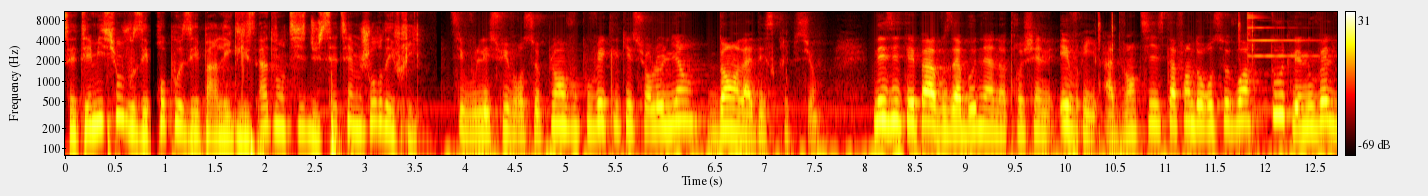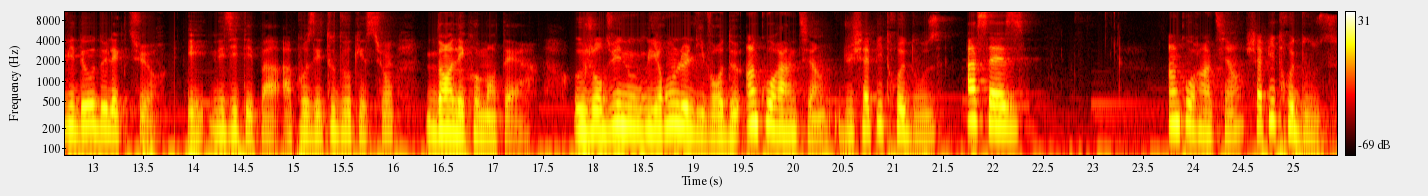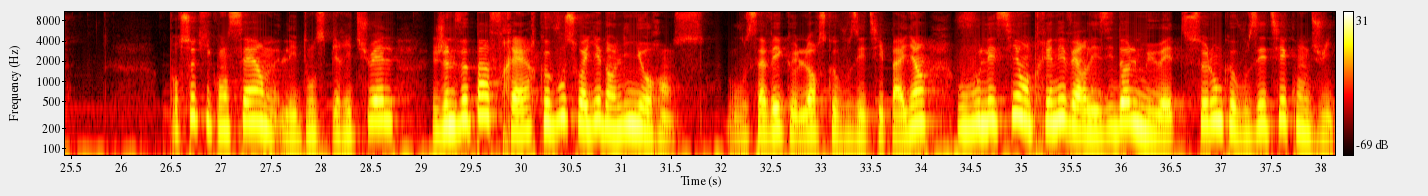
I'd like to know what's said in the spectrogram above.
Cette émission vous est proposée par l'Église adventiste du 7e jour d'Évry. Si vous voulez suivre ce plan, vous pouvez cliquer sur le lien dans la description. N'hésitez pas à vous abonner à notre chaîne Évry Adventiste afin de recevoir toutes les nouvelles vidéos de lecture. Et n'hésitez pas à poser toutes vos questions dans les commentaires. Aujourd'hui, nous lirons le livre de 1 Corinthiens du chapitre 12 à 16. 1 Corinthiens chapitre 12. Pour ce qui concerne les dons spirituels, je ne veux pas, frères, que vous soyez dans l'ignorance. Vous savez que lorsque vous étiez païen, vous vous laissiez entraîner vers les idoles muettes selon que vous étiez conduit.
